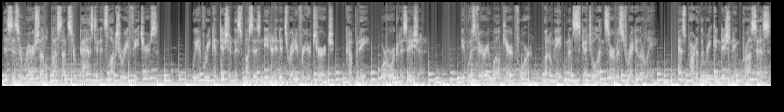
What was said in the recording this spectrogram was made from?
This is a rare shuttle bus unsurpassed in its luxury features. We have reconditioned this bus as needed and it's ready for your church, company, or organization. It was very well cared for, on a maintenance schedule and serviced regularly. As part of the reconditioning process,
